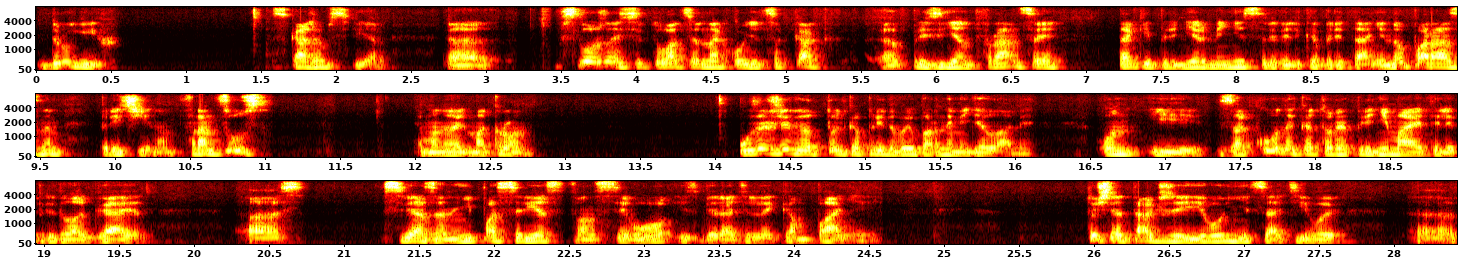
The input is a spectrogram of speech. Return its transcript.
других, скажем, сфер, э, в сложной ситуации находится как э, президент Франции, так и премьер-министр Великобритании, но по разным причинам. Француз Эммануэль Макрон уже живет только предвыборными делами. Он и законы, которые принимает или предлагает, э, связаны непосредственно с его избирательной кампанией. Точно так же и его инициативы э,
